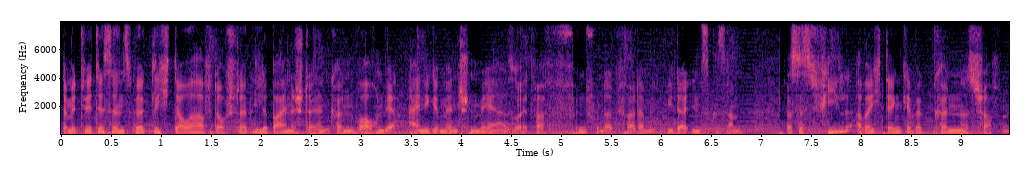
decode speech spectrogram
Damit wir Dissens wirklich dauerhaft auf stabile Beine stellen können, brauchen wir einige Menschen mehr, so etwa 500 Fördermitglieder insgesamt. Das ist viel, aber ich denke, wir können es schaffen.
